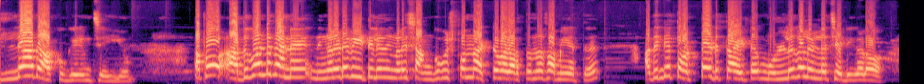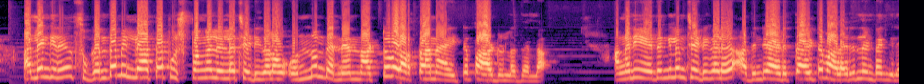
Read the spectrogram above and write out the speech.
ഇല്ലാതാക്കുകയും ചെയ്യും. അപ്പോൾ അതുകൊണ്ട് തന്നെ നിങ്ങളുടെ വീട്ടിൽ നിങ്ങൾ ശംഖുപുഷ്പം നട്ടു വളർത്തുന്ന സമയത്ത് അതിന്റെ തൊട്ടടുത്തായിട്ട് മുള്ളുകളുള്ള ചെടികളോ അല്ലെങ്കിൽ സുഗന്ധമില്ലാത്ത പുഷ്പങ്ങളുള്ള ചെടികളോ ഒന്നും തന്നെ നട്ടു വളർത്താനായിട്ട് പാടുള്ളതല്ല. അങ്ങനെ ഏതെങ്കിലും ചെടികൾ അതിന്റെ അടുത്തായിട്ട് വളരുന്നുണ്ടെങ്കിൽ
